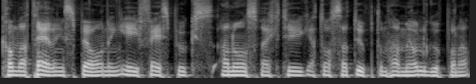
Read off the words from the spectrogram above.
konverteringsspårning i Facebooks annonsverktyg, att du har satt upp de här målgrupperna.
